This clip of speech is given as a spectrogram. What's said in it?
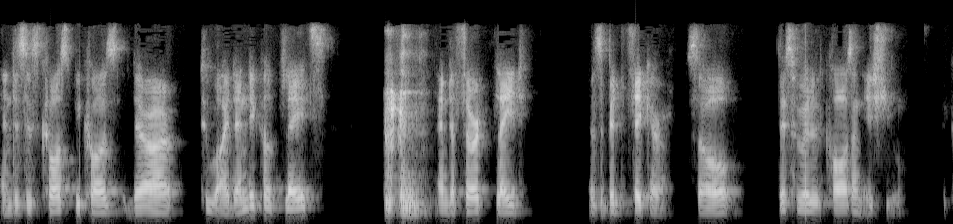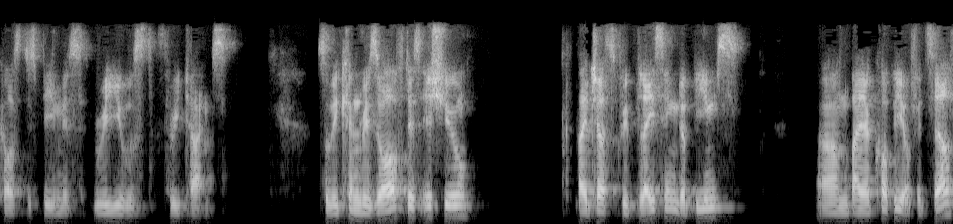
And this is caused because there are two identical plates and the third plate is a bit thicker. So this will cause an issue because this beam is reused three times. So we can resolve this issue by just replacing the beams um, by a copy of itself.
